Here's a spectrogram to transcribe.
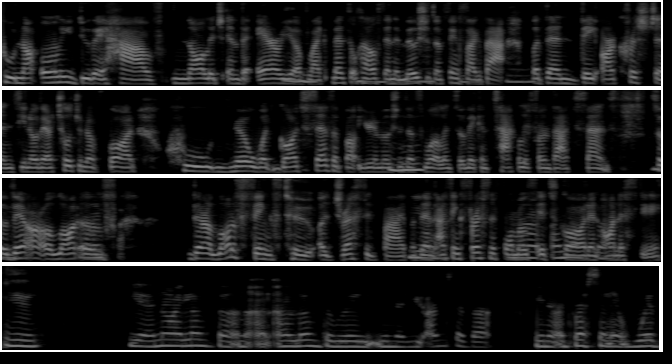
who not only do they have knowledge in the area mm-hmm. of like mental health and emotions and things like that mm-hmm. but then they are christians you know they're children of god who know what god says about your emotions as mm-hmm. well and so they can tackle it from that sense so mm-hmm. there are a lot of there are a lot of things to address it by, but yeah. then I think first and foremost, no, it's I God and honesty. Yeah. Yeah, no, I love that, and I, I love the way you know you answer that. You know, addressing it with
